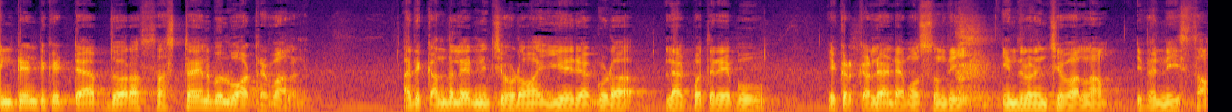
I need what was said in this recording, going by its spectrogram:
ఇంటింటికి ట్యాప్ ద్వారా సస్టైనబుల్ వాటర్ ఇవ్వాలని. అది కందలేరు నుంచి ఇవ్వడం ఈ ఏరియాకు కూడా లేకపోతే రేపు ఇక్కడ కళ్యాణ్ డ్యామ్ వస్తుంది. ఇందులో నుంచి ఇవ్వాలన్నా ఇవన్నీ ఇస్తాం.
